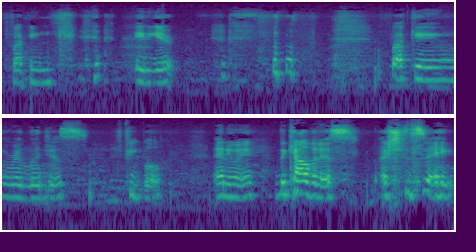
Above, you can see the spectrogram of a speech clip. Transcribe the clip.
fucking idiot, fucking religious people. Anyway the Calvinists, I should say.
